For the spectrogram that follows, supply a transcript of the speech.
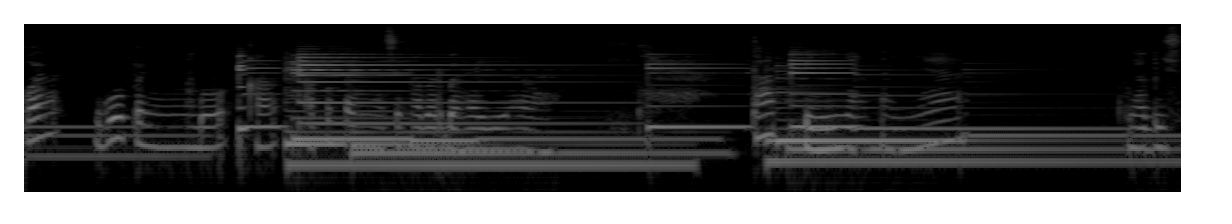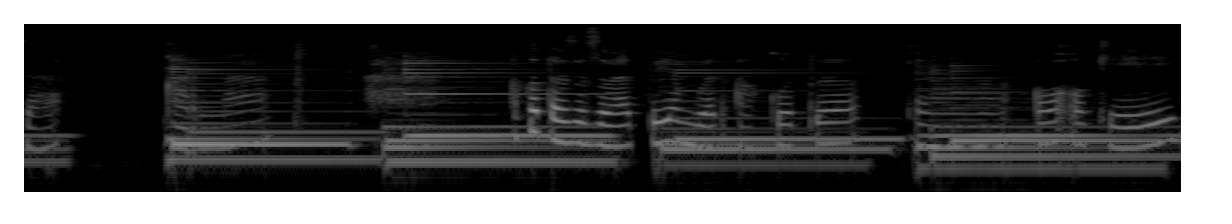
pokoknya gue pengen bawa apa pengen ngasih kabar bahagia lah. Tapi nyatanya nggak bisa. Karena aku tahu sesuatu yang buat aku tuh eh, oh oke. Okay.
